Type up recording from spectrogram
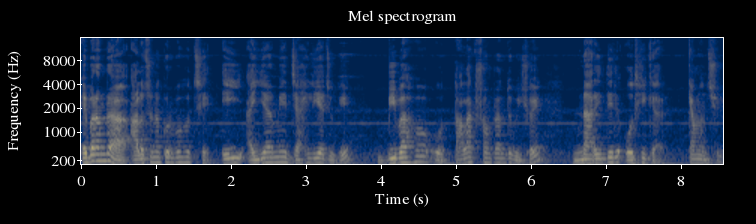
এবার আমরা আলোচনা করব হচ্ছে এই আইয়ামে জাহিলিয়া যুগে বিবাহ ও তালাক সংক্রান্ত বিষয়ে নারীদের অধিকার কেমন ছিল?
